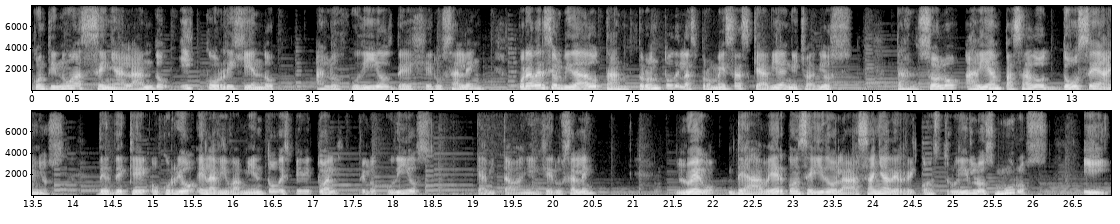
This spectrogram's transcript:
continúa señalando y corrigiendo a los judíos de Jerusalén por haberse olvidado tan pronto de las promesas que habían hecho a Dios. Tan solo habían pasado 12 años desde que ocurrió el avivamiento espiritual de los judíos que habitaban en Jerusalén. Luego de haber conseguido la hazaña de reconstruir los muros y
